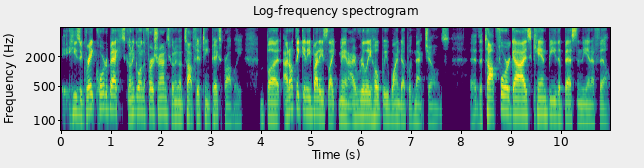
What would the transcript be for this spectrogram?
He's a great quarterback. He's going to go in the first round. He's going to go top 15 picks probably. But I don't think anybody's like, man, I really hope we wind up with Mac Jones. Uh, the top four guys can be the best in the NFL.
